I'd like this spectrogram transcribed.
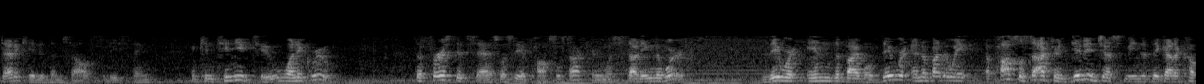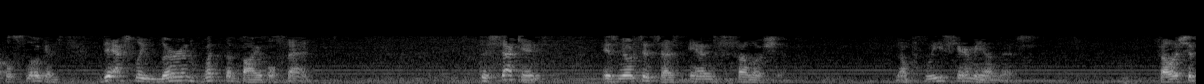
dedicated themselves to these things and continued to when it grew. The first, it says, was the apostles' doctrine, was studying the Word. They were in the Bible. They were, and by the way, apostles' doctrine didn't just mean that they got a couple slogans. They actually learned what the Bible said. The second is notice it says, and fellowship. Now, please hear me on this. Fellowship,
